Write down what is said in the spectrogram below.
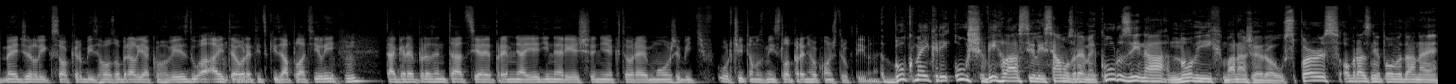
Major League Soccer by ho zobrali ako hviezdu a aj mhm. teoreticky zaplatili, uh-huh. Tak reprezentácia je pre mňa jediné riešenie, ktoré môže byť v určitom zmysle pre neho konštruktívne. Bookmakery už vyhlásili samozrejme kurzy na nových manažerov Spurs, obrazne povedané.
